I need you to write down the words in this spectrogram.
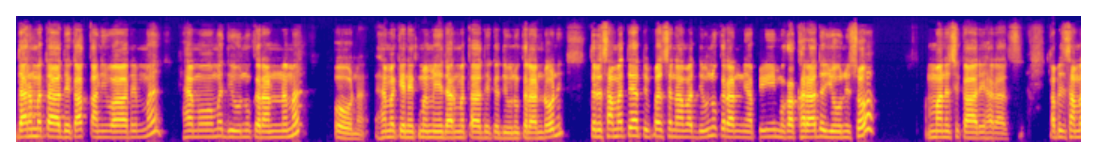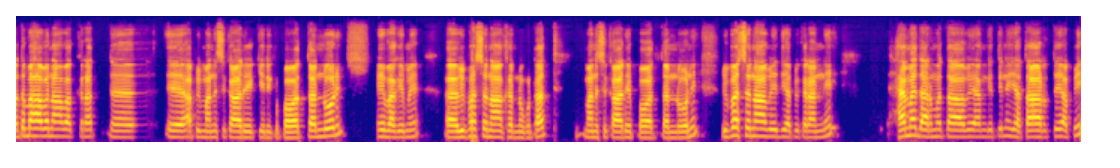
ධර්මතා දෙකක් අනිවාරෙන්ම හැමෝම දියුණු කරන්නම ඕන. හැම කෙනෙක්ම මේ ධර්මතා දෙක දියුණු කරන්න ඕනි. තර සමතයක් විපසනාවත් දියුණු කරන්න අපි මොකක් කරාද යෝනිසෝ මනසිකාරය හරස් අපි සමත භාවනාවක් කරත් අපි මනසිකාරය කියනෙක පවත්තන්න ඕනි. ඒ වගේම විපස්සනා කරනකොටත් මනසිකාරය පවත්තන්න ඕනි. විපස්සනාවේද අපි කරන්නේ හැම ධර්මතාවයන්ගෙ තින යථාර්ථය අපි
